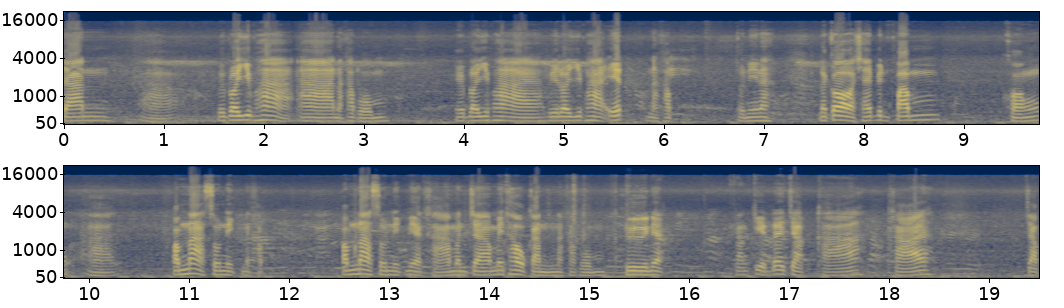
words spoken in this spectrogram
จานอ่าเว็บร้อยยี่ห้า R นะครับผมเว็บร้อยยี่ห้า R เว็บร้อยยี่ห้า S นะครับ ตัวนี้นะ แล้วก็ใช้เป็นปั๊มของอปั๊มหน้าโซนิกนะครับปั๊มหน้าโซนิกเนี่ยขามันจะไม่เท่ากันนะครับผมคือเนี่ยสังเกตได้จากขาขาจับ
